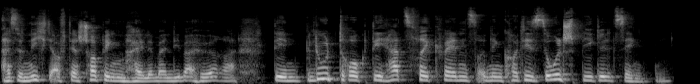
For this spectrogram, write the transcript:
also nicht auf der Shoppingmeile, mein lieber Hörer, den Blutdruck, die Herzfrequenz und den Cortisolspiegel senken.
